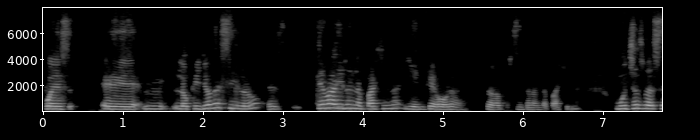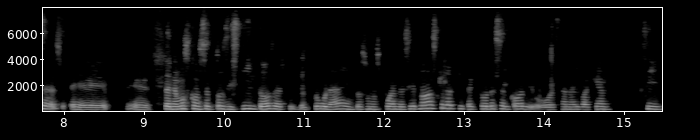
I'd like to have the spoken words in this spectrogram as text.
Pues eh, lo que yo decido es qué va a ir en la página y en qué orden se va a presentar en la página. Muchas veces tenemos conceptos distintos de arquitectura, entonces nos pueden decir, no, es que la arquitectura es el código o está en el backend. Sí,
